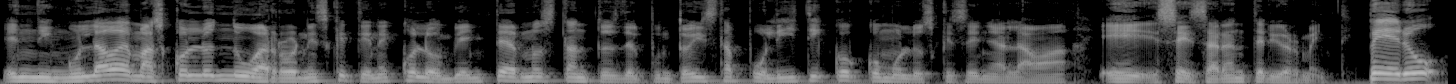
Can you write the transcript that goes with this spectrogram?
en ningún lado, además con los nubarrones que tiene Colombia internos, tanto desde el punto de vista político como los que señalaba eh, César anteriormente. Pero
